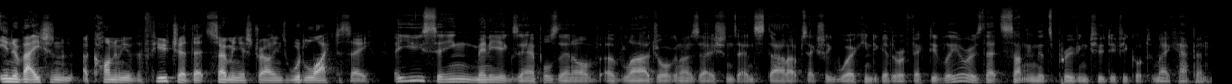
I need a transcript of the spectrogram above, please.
innovation economy of the future that so many Australians would like to see. Are you seeing many examples then of, of large organisations and startups actually working together effectively, or is that something that's proving too difficult to make happen?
